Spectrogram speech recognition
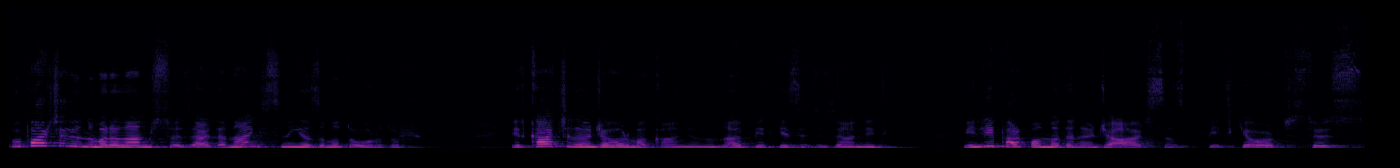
Bu parçada numaralanmış sözlerden hangisinin yazımı doğrudur? Birkaç yıl önce Horma Kanyonu'na bir gezi düzenledik. Milli park olmadan önce ağaçsız, bitki örtüsüz,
